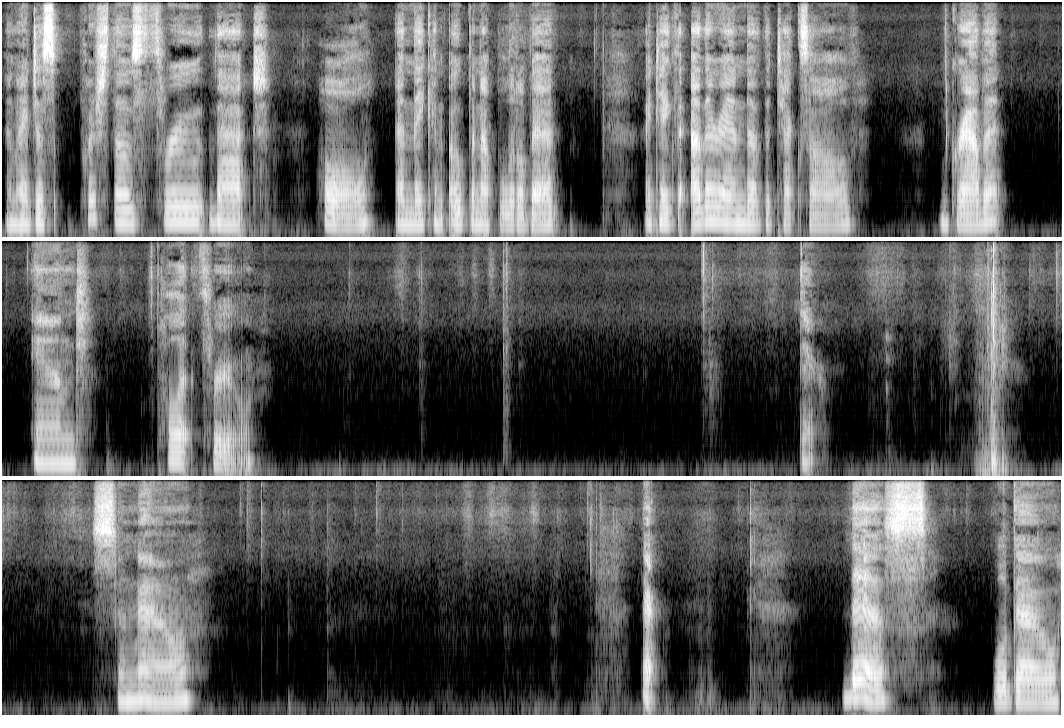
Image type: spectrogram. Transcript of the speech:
and I just push those through that hole and they can open up a little bit I take the other end of the Texsolv, grab it, and pull it through. There. So now, there. This will go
